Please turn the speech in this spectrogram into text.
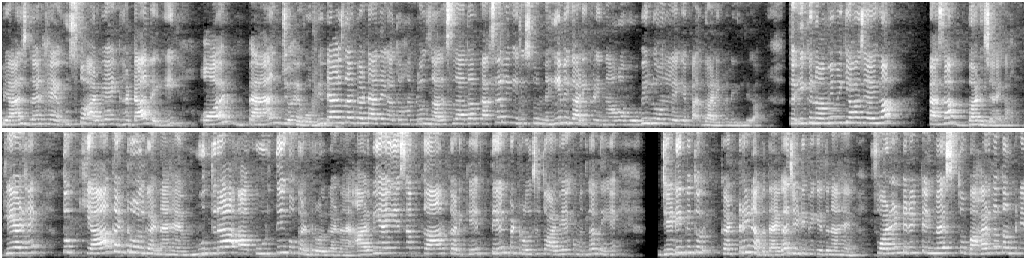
ब्याज दर है, उसको आरबीआई घटा देगी और बैंक जो है, वो भी ब्याज दर घटा देगा। तो हम लोग ज़्यादा से ज़्यादा पैसा लेंगे, जिसको नहीं भी गाड़ी खरीदना होगा, वो भी लोन लेके गाड़ी खरीद लेगा। तो इकोनॉमी में क्या हो जाएगा? पैसा बढ़ जाएगा। क्लियर है? तो क्या कंट्रोल करना है? मुद्रा आपूर्ति को कंट्रोल करना है। आरबीआई ये सब काम करके तेल पेट्रोल से तो आरबीआई को मतलब नहीं है। जीडीपी तो कंट्री ना बताएगा जीडीपी कितना है। फॉरेन डायरेक्ट इन्वेस्ट तो बाहर का कंपनी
